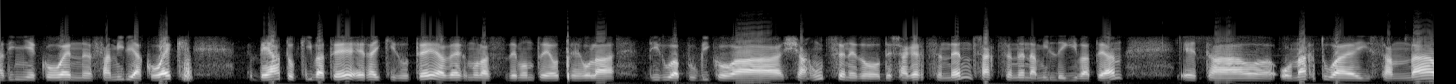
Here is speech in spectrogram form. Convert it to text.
adinekoen familiakoek behatoki bate eraiki dute, aber nolaz demonte otre hola dirua publikoa xahutzen edo desagertzen den, sartzen den amildegi batean, eta onartua izan da,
